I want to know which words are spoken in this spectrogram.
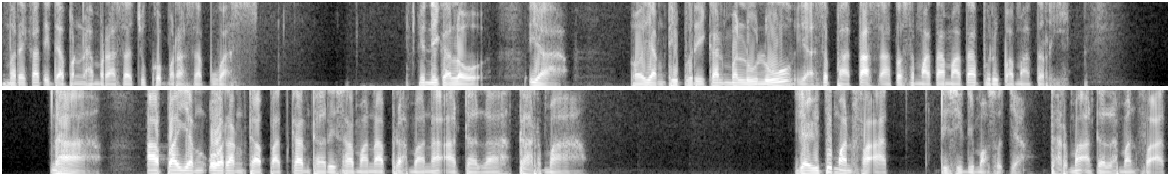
mereka tidak pernah merasa cukup merasa puas. Ini kalau ya oh, yang diberikan melulu ya sebatas atau semata-mata berupa materi. Nah apa yang orang dapatkan dari samana brahmana adalah dharma yaitu manfaat. Di sini maksudnya. Dharma adalah manfaat.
